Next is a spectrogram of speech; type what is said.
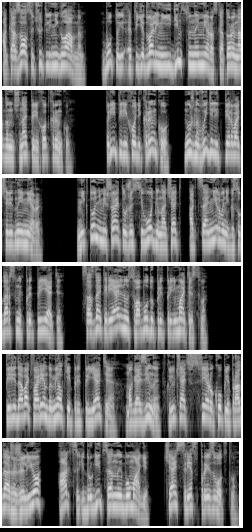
оказался чуть ли не главным, будто это едва ли не единственная мера, с которой надо начинать переход к рынку. При переходе к рынку нужно выделить первоочередные меры. Никто не мешает уже сегодня начать акционирование государственных предприятий, создать реальную свободу предпринимательства, передавать в аренду мелкие предприятия, магазины, включать в сферу купли-продажи жилье, акции и другие ценные бумаги, часть средств производства.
